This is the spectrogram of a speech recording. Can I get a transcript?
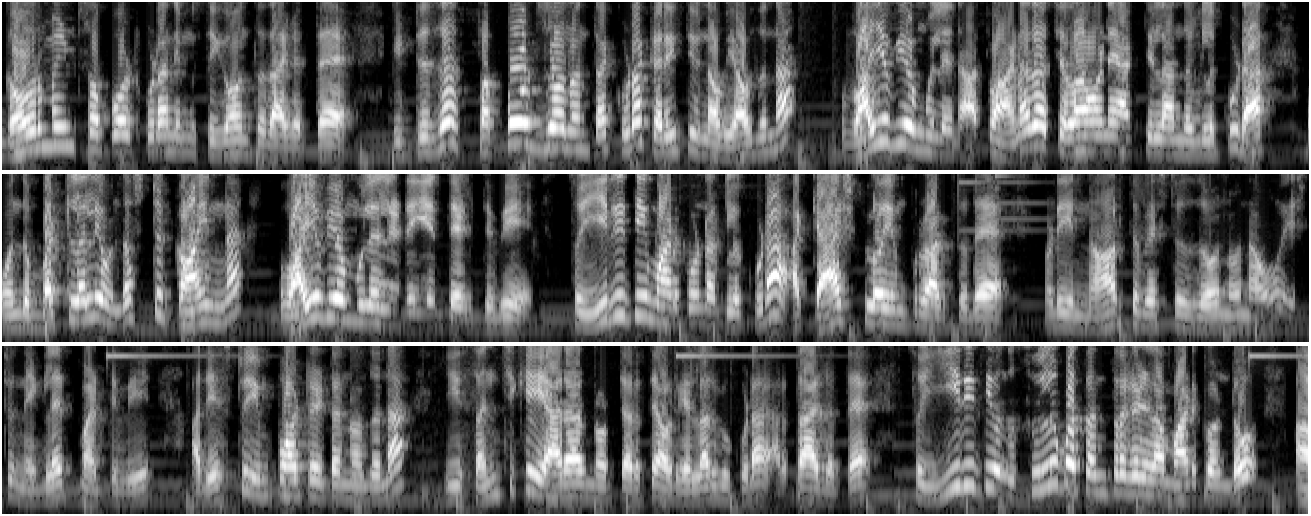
ಗೌರ್ಮೆಂಟ್ ಸಪೋರ್ಟ್ ಕೂಡ ನಿಮ್ಗೆ ಸಿಗೋವಂಥದ್ದಾಗತ್ತೆ it is a support zone ಅಂತ ಕೂಡ ಕರಿತೀವಿ ನಾವು. ಯಾವ್ದನ್ನ? ವಾಯುವ್ಯ ಮೂಲೆನ ಅಥವಾ ಹಣದ ಚಲಾವಣೆ ಆಗ್ತಿಲ್ಲ ಅಂದಾಗ್ಲೂ ಕೂಡ ಒಂದು ಬಟ್ಲಲ್ಲಿ ಒಂದಷ್ಟು ಕಾಯಿನ್ನ ವಾಯುವ್ಯ ಮೂಲೆಯಲ್ಲಿ ಇಡಿ ಅಂತ ಹೇಳ್ತೀವಿ. ಸೊ ಈ ರೀತಿ ಮಾಡ್ಕೊಂಡಾಗ್ಲೂ ಕೂಡ ಆ ಕ್ಯಾಶ್ ಫ್ಲೋ ಇಂಪ್ರೂವ್ ಆಗ್ತದೆ. ನೋಡಿ ನಾರ್ತ್ ವೆಸ್ಟ್ ಝೋನು ನಾವು ಎಷ್ಟು ನೆಗ್ಲೆಕ್ಟ್ ಮಾಡ್ತೀವಿ ಅದೆಷ್ಟು ಇಂಪಾರ್ಟೆಂಟ್ ಅನ್ನೋದನ್ನ ಈ ಸಂಚಿಕೆ ಯಾರ್ಯಾರು ನೋಡ್ತಾ ಇರುತ್ತೆ ಅವ್ರಿಗೆಲ್ಲರಿಗೂ ಕೂಡ ಅರ್ಥ ಆಗುತ್ತೆ. ಸೊ ಈ ರೀತಿ ಒಂದು ಸುಲಭ ತಂತ್ರಗಳನ್ನ ಮಾಡಿಕೊಂಡು, ಆ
